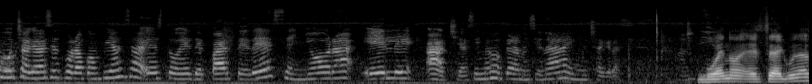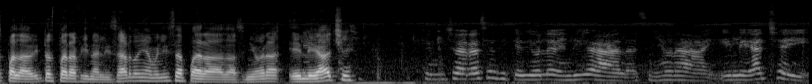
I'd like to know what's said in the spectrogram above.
muchas gracias por la confianza. Esto es de parte de señora LH. Así mejor que la mencionara y muchas gracias. Bueno, este, algunas palabritas para finalizar, doña Melissa, para la señora LH. Que muchas gracias y que Dios le bendiga a la señora LH y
